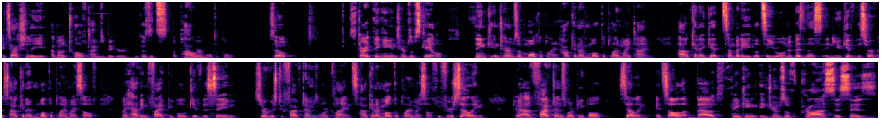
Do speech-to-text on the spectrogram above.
it's actually about 12 times bigger because it's a power multiple. So start thinking in terms of scale. Think in terms of multiplying. How can I multiply my time? How can I get somebody, let's say you own a business and you give the service. How can I multiply myself by having five people give the same service to five times more clients? How can I multiply myself? If you're selling, to have five times more people selling. It's all about thinking in terms of processes.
